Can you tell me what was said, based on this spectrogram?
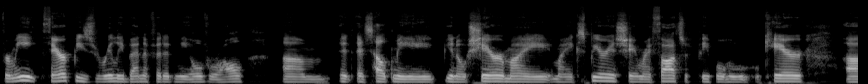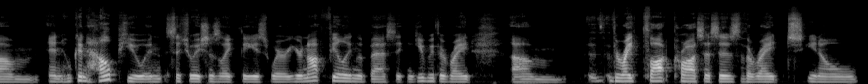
for me, therapy's really benefited me overall um, it, it's helped me you know share my my experience share my thoughts with people who, who care um, and who can help you in situations like these where you're not feeling the best it can give you the right um, the right thought processes the right you know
